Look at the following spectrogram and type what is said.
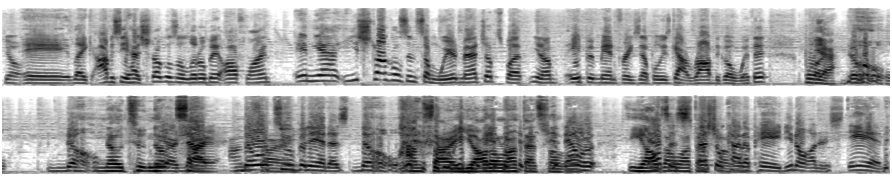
Yo, a, like obviously has struggles a little bit offline, and yeah, he struggles in some weird matchups. But you know, 8 Man, for example, he's got Rob to go with it. But yeah. no, no. No two. No. Sorry. No sorry. two bananas. No. I'm sorry. Y'all don't want that struggle. that Y'all that's don't a want special that kind of pain. You don't understand.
